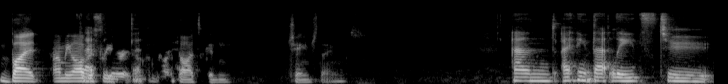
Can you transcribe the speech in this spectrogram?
But I mean, obviously, our, that our thoughts can change things. and I think that leads to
